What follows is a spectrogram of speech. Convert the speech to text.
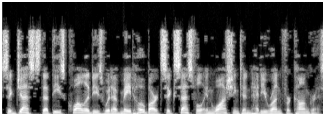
suggests that these qualities would have made Hobart successful in Washington had he run for Congress.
